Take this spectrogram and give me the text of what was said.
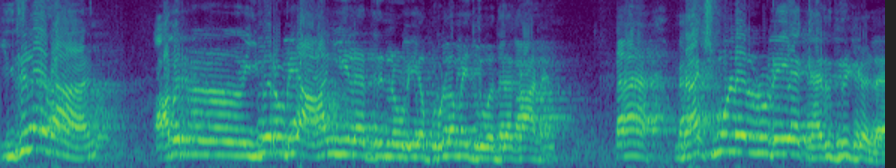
இதுலதான் அவர் இவருடைய ஆங்கிலத்தினுடைய புலமைத்துவத்தை காண. மேக்ஸ் முல்லருடைய கருத்துக்களை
